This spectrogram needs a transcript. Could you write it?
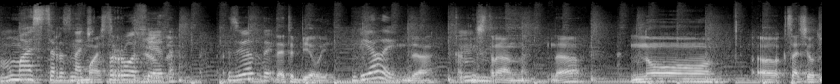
мастер, значит, мастер, профи звезды. это? Звезды? Да, это белый. Белый? Да, как mm-hmm. ни странно, да. Но, э, кстати, вот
